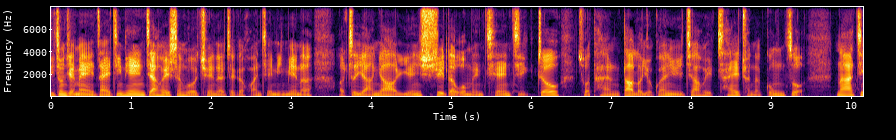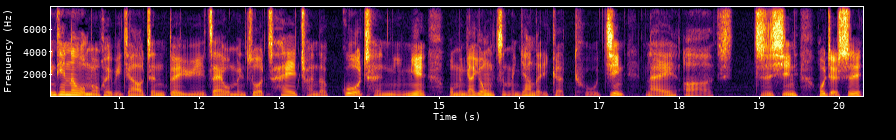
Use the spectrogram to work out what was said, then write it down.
弟兄姐妹，在今天教会生活圈的这个环节里面呢，呃，这样要延续的我们前几周所谈到的有关于教会拆船的工作。那今天呢，我们会比较针对于在我们做拆船的过程里面，我们要用怎么样的一个途径来呃执行，或者是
